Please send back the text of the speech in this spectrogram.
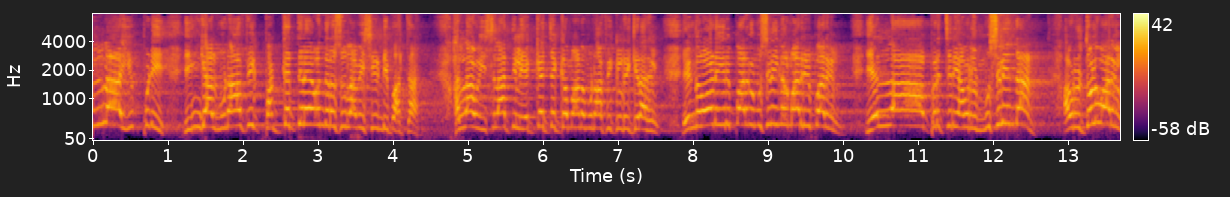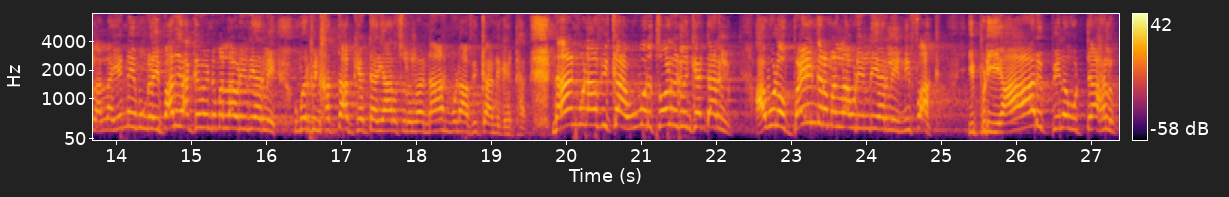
எல்லாம் இப்படி இங்கால் முனாஃபிக் பக்கத்திலே வந்து ரசூல்லாவை சீண்டி பார்த்தான் அல்லாஹ் இஸ்லாத்தில் எக்கச்சக்கமான முனாஃபிக்கள் இருக்கிறார்கள். எங்களோடு இருப்பார்கள் முஸ்லீம்கள் மாதிரி இருப்பார்கள். எல்லா பிரச்சனையும் அவர்கள் முஸ்லீம் தான். அவர்கள் தொழுவார்கள். அல்ல என்னையும் உங்களை பாதுகாக்க வேண்டும் அல்லாவுடைய உமர் பின் ஹத்தாப் கேட்டார் யார சொல்லலாம் நான் முனாஃபிக்கான்னு கேட்டார். நான் முனாஃபிக்கா ஒவ்வொரு சோழர்களும் கேட்டார்கள். அவ்வளோ பயங்கரம் அல்லாவுடைய நிஃபாக். இப்படி யாரு பிளவுட்டாலும்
